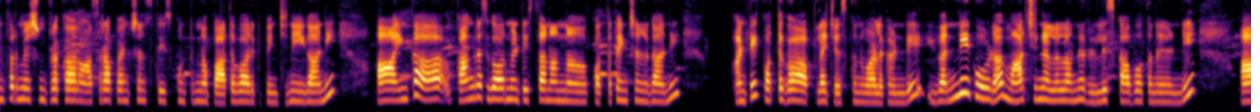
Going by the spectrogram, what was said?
ఇన్ఫర్మేషన్ ప్రకారం ఆసరా పెన్షన్స్ తీసుకుంటున్న పాత వారికి పెంచినవి కానీ ఇంకా కాంగ్రెస్ గవర్నమెంట్ ఇస్తానన్న కొత్త పెన్షన్లు కానీ అంటే కొత్తగా అప్లై చేసుకున్న వాళ్ళకండి ఇవన్నీ కూడా మార్చి నెలలోనే రిలీజ్ కాబోతున్నాయండి. ఆ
